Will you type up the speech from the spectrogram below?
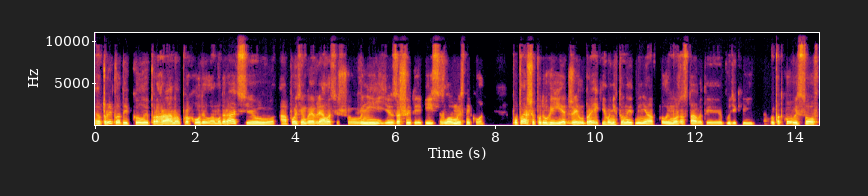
е, приклади, коли програма проходила модерацію, а потім виявлялося, що в ній зашитий якийсь зловмисний код. По-перше, по-друге, є jailbreak, його ніхто не відміняв, коли можна ставити будь-який випадковий софт.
